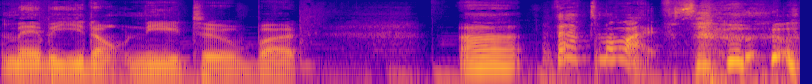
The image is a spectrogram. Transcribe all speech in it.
maybe you don't need to, but uh, that's my life. So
